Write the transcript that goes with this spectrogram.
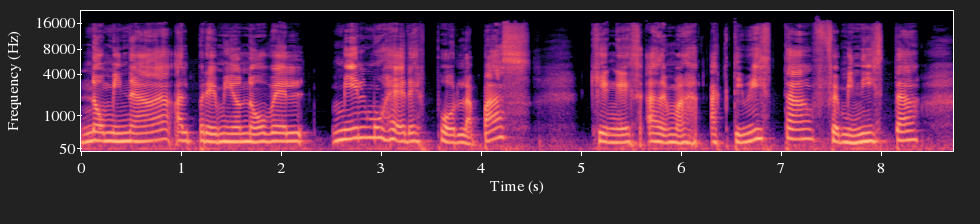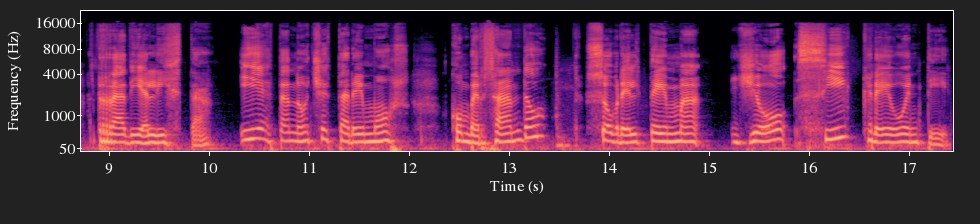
nominada al Premio Nobel Mil Mujeres por la Paz, quien es además activista, feminista, radialista. Y esta noche estaremos conversando sobre el tema Yo sí creo en ti.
